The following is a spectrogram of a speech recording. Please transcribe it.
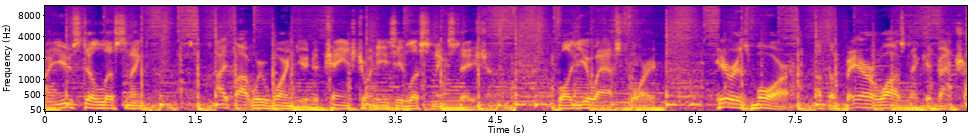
Are you still listening? I thought we warned you to change to an easy listening station. Well, you asked for it. Here is more of the Bear Wozniak adventure.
